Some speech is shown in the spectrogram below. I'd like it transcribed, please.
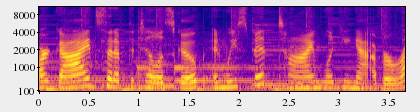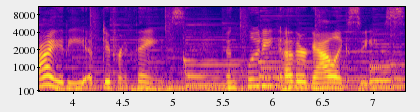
Our guide set up the telescope and we spent time looking at a variety of different things, including other galaxies.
